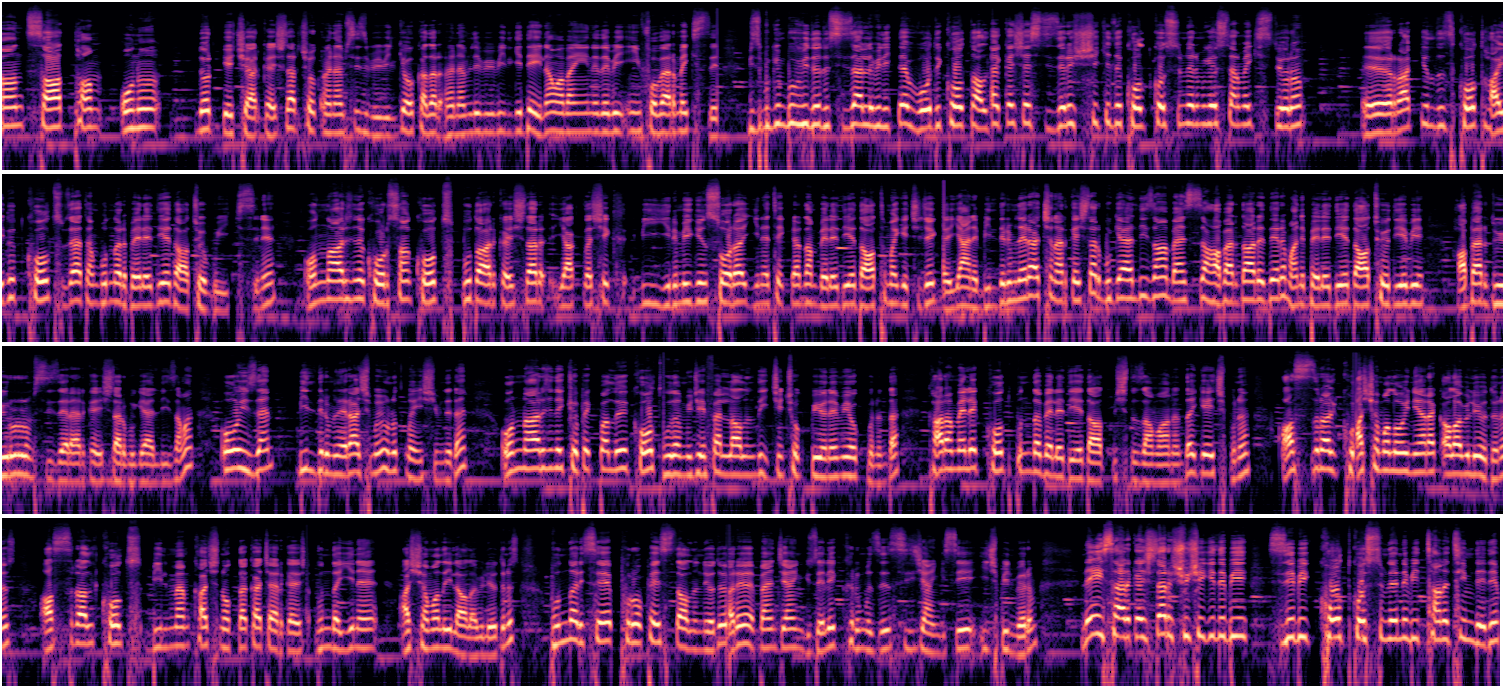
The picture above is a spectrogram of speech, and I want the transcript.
an saat tam 10'u 4 geçiyor arkadaşlar. Çok önemsiz bir bilgi. O kadar önemli bir bilgi değil ama ben yine de bir info vermek istedim. Biz bugün bu videoda sizlerle birlikte Woody Colt aldık. Arkadaşlar sizlere şu şekilde Colt kostümlerimi göstermek istiyorum. Ee, Rock Yıldız Colt, Haydut Colt zaten bunları belediye dağıtıyor bu ikisini. Onun haricinde Korsan Colt bu da arkadaşlar yaklaşık bir 20 gün sonra yine tekrardan belediye dağıtıma geçecek. Ee, yani bildirimleri açın arkadaşlar. Bu geldiği zaman ben size haberdar ederim. Hani belediye dağıtıyor diye bir haber duyururum sizlere arkadaşlar bu geldiği zaman. O yüzden bildirimleri açmayı unutmayın şimdiden. Onun haricinde köpek balığı Colt bu da mücevherle alındığı için çok bir önemi yok bunun da. Karamelek Colt bunu da belediye dağıtmıştı zamanında. Geç bunu. Astral Colt aşamalı oynayarak alabiliyordunuz. Astral Colt bilmem kaç nokta kaç arkadaşlar. Bunu da yine aşamalıyla alabiliyordunuz. Bunlar ise Pro Pest'te alınıyordu. Arı bence en güzeli kırmızı. Sizce hangisi hiç bilmiyorum. Neyse arkadaşlar şu şekilde bir size bir Colt kostümlerini bir tanıtayım dedim.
